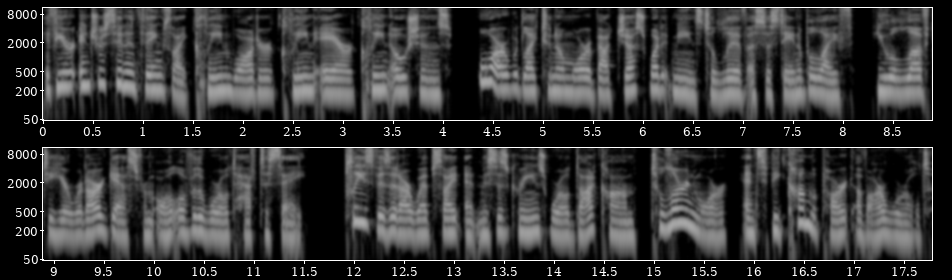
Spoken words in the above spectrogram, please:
If you're interested in things like clean water, clean air, clean oceans, or would like to know more about just what it means to live a sustainable life, you will love to hear what our guests from all over the world have to say. Please visit our website at mrsgreensworld.com to learn more and to become a part of our world.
